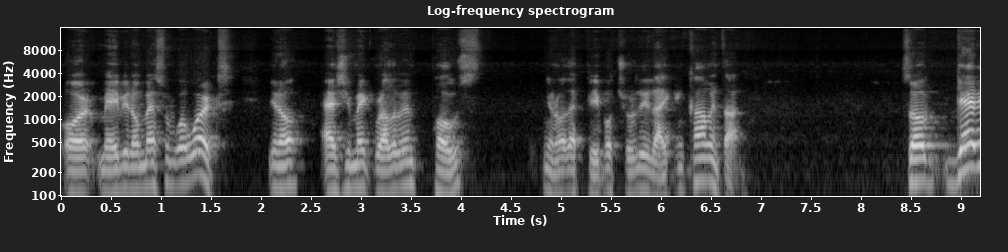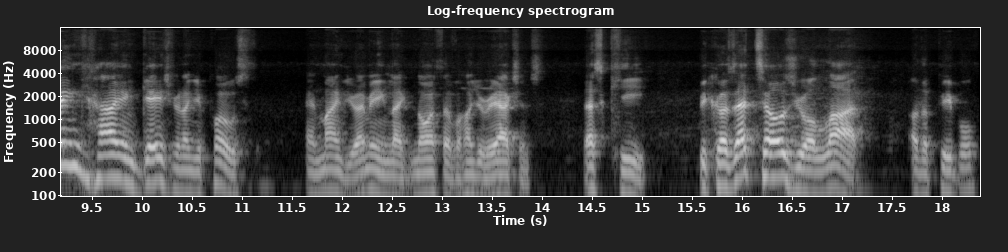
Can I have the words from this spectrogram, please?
or maybe don't mess with what works. You know, as you make relevant posts, you know that people truly like and comment on. So getting high engagement on your post, and mind you, I mean like north of 100 reactions that's key because that tells you a lot of the people,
